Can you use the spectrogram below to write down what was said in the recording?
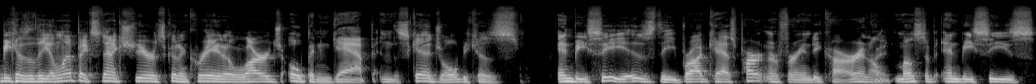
Because of the Olympics next year, it's going to create a large open gap in the schedule because NBC is the broadcast partner for IndyCar, and right. most of NBC's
